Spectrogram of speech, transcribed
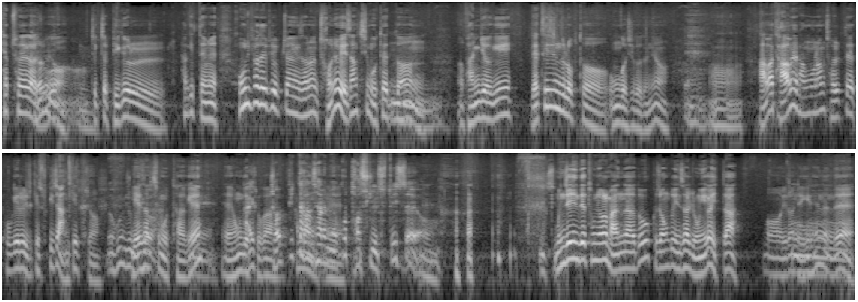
캡처해가지고 직접 비교를 하기 때문에 홍준표 대표 입장에서는 전혀 예상치 못했던 음. 어, 반격이 네티즌들로부터 온 것이거든요. 네. 어, 아마 다음에 방문하면 절대 고개를 이렇게 숙이지 않겠죠. 예상치 못하게 네. 예, 홍 대표가. 저 삐딱한 사람이었고 네. 더 숙일 수도 있어요. 네. 문재인 대통령을 만나도 그 정도 인사할 용의가 있다. 뭐 이런 오. 얘기를 했는데,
